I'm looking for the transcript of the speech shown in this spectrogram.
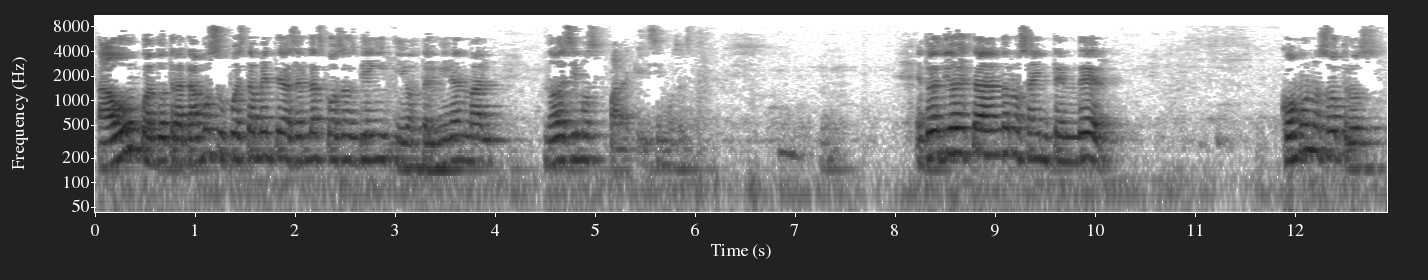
Aún cuando tratamos supuestamente de hacer las cosas bien y, nos terminan mal, no decimos, ¿para qué hicimos esto? Entonces Dios está dándonos a entender cómo nosotros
